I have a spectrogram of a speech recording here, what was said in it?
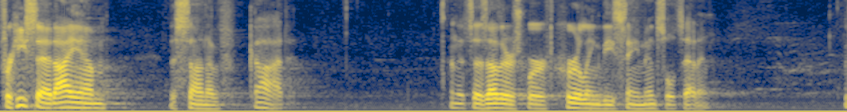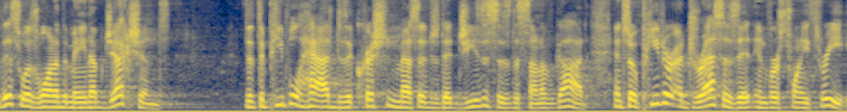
For he said, I am the Son of God. And it says others were hurling these same insults at him. This was one of the main objections that the people had to the Christian message that Jesus is the Son of God. And so Peter addresses it in verse 23,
